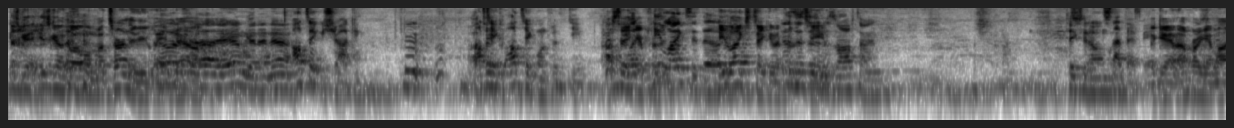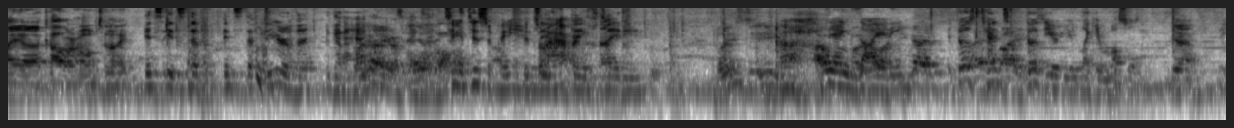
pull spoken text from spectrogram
He's gonna, he's gonna go on maternity leave Oh, now. I am gonna know. I'll take a shocking. I'll take I'll take one for the team. I'll take it for he the- likes it though. He likes taking it He for does the this in his off time. Takes it home. It's not that bad. Again, I'm bringing my uh, collar home tonight. It's it's the it's the fear of it gonna happen. It's, It's anticipation. it's what the happens. anxiety. Please see. I will put it on. anxiety. It does tense. It does your, your like your muscles. Yeah. They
